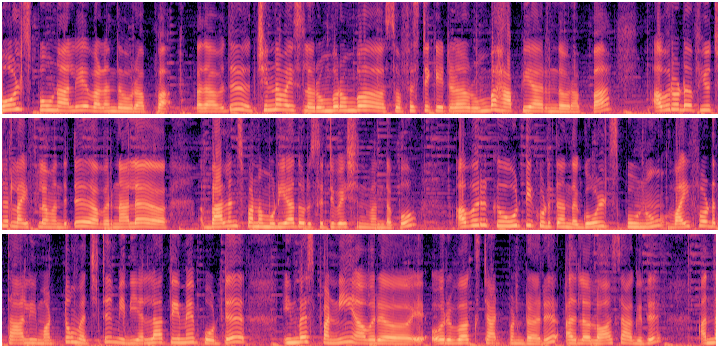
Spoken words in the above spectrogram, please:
கோல்ட் ஸ்பூனாலே வளர்ந்த ஒரு அப்பா. அதாவது சின்ன வயசில் ரொம்ப ரொம்ப சொஃபிஸ்டிகேட்டடாக ரொம்ப ஹாப்பியாக இருந்த ஒரு அப்பா. அவரோட ஃப்யூச்சர் லைஃப்பில் வந்துட்டு அவர்னால பேலன்ஸ் பண்ண முடியாத ஒரு சுச்சுவேஷன் வந்தப்போ அவருக்கு ஊட்டி கொடுத்த அந்த கோல்ட் ஸ்பூனும் ஒய்ஃபோட தாலி மட்டும் வச்சுட்டு மீதி எல்லாத்தையுமே போட்டு இன்வெஸ்ட் பண்ணி அவர் ஒரு ஒர்க் ஸ்டார்ட் பண்ணுறாரு அதில் லாஸ் ஆகுது. அந்த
